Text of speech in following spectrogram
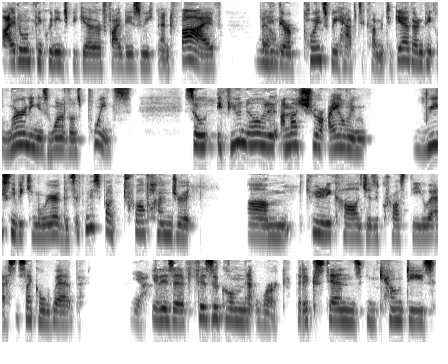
I don't think we need to be together five days a week, nine to five. But no. I think there are points we have to come together, and I think learning is one of those points. So if you know, I'm not sure. I only recently became aware of this. I think there's about 1,200 um, community colleges across the US. It's like a web. Yeah. It is a physical network that extends in counties,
